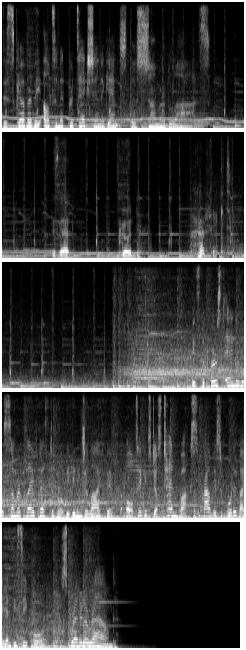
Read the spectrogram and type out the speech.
Discover the ultimate protection against the summer blahs. Is that good? Perfect. It's the first annual Summer Play Festival beginning July 5th. All tickets just 10 bucks. Proudly supported by NBC4. Spread it around.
